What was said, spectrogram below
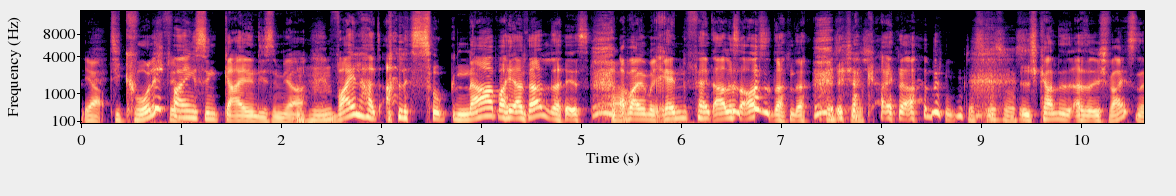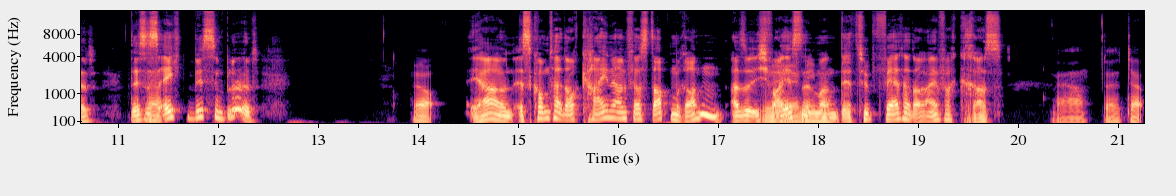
ja, Die Qualifyings sind geil in diesem Jahr, weil halt alles so nah beieinander ist. Aber im Rennen fällt alles auseinander. Ich habe Richtig. keine Ahnung. das ist es. Ich kann, also ich weiß nicht. Das ist Ja. echt ein bisschen blöd. ja, Ja, und es kommt halt auch keiner an Verstappen ran. Also ich Nee, weiß nicht, niemand. Mann. Der Typ fährt halt auch einfach krass. ja, da, da,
